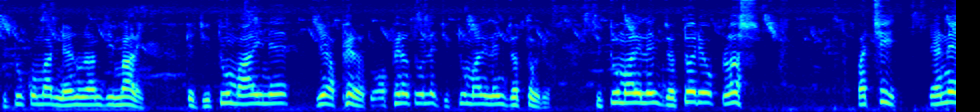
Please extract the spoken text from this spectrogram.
જીતુ કુમાર નેનુરામજી માળી. કે જીતુ માળીને જે અફેર હતું. અફેર હતું એટલે જીતુ માળી લઈને જતો રહ્યો. જીતુ માળી લઈને જતો રહ્યો પ્લસ પછી એને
